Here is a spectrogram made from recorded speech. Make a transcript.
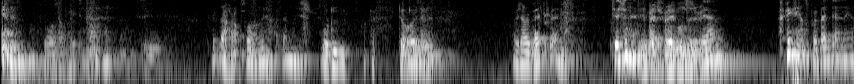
Floor's all right. They're not floor, are they? Them just wooden, like a door, is it? Or is there a bed frame? Isn't it? There's a bed frame under it. Yeah. Anything else for a bed down here?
